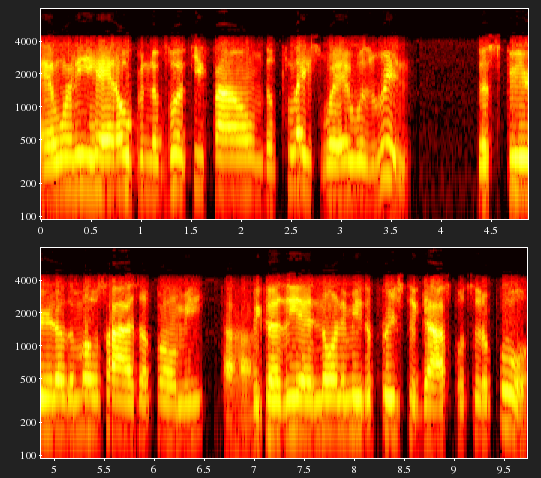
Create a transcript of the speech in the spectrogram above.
And when he had opened the book, he found the place where it was written, The Spirit of the Most High is upon me, Uh huh. because he had anointed me to preach the gospel to the poor.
